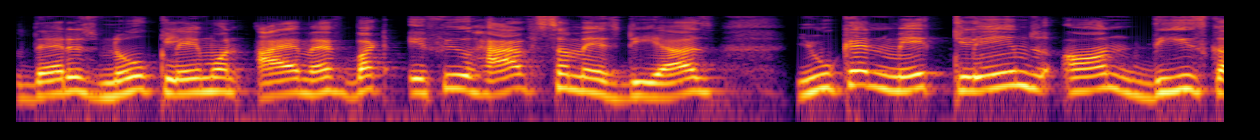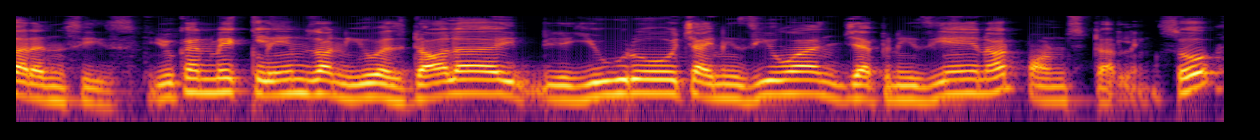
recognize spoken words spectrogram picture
There is no claim on IMF, but if you have some SDRs, you can make claims on these currencies. You can make claims on US dollar, euro, Chinese yuan, Japanese yen, or pound sterling. So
